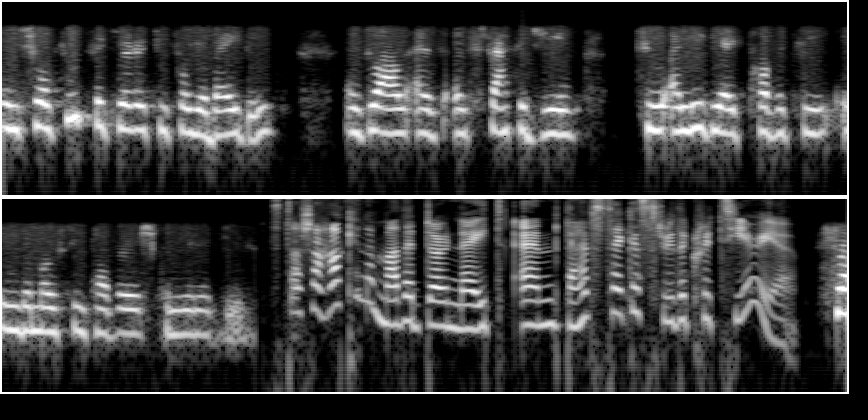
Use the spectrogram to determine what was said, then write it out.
ensure food security for your baby, as well as a strategy to alleviate poverty in the most impoverished communities. Stasha, how can a mother donate and perhaps take us through the criteria? So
